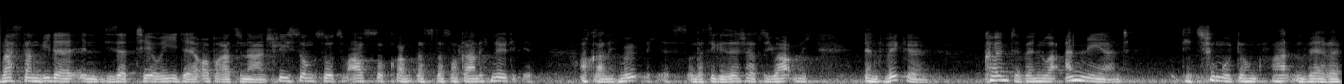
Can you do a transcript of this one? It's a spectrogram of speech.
was dann wieder in dieser Theorie der operationalen Schließung so zum Ausdruck kommt, dass das auch gar nicht nötig ist, auch gar nicht möglich ist und dass die Gesellschaft sich überhaupt nicht entwickeln könnte, wenn nur annähernd die Zumutung vorhanden wäre,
